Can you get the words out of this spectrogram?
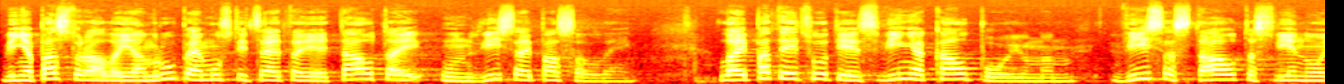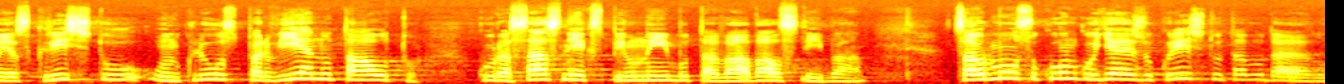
viņa pastorālajām rūpēm uzticētajai tautai un visai pasaulē. Lai pateicoties viņa kalpojumam, visas tautas vienojas Kristū un kļūst par vienu tautu, kura sasniegs pilnību tavā valstībā Caur mūsu kungu Jēzu Kristu, tavu dēlu,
